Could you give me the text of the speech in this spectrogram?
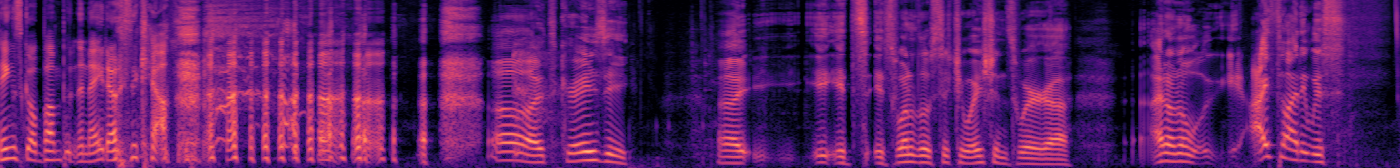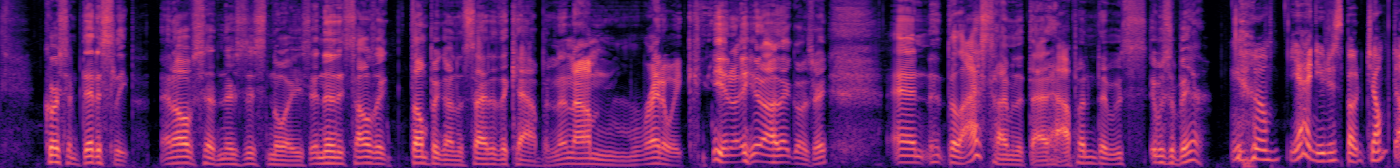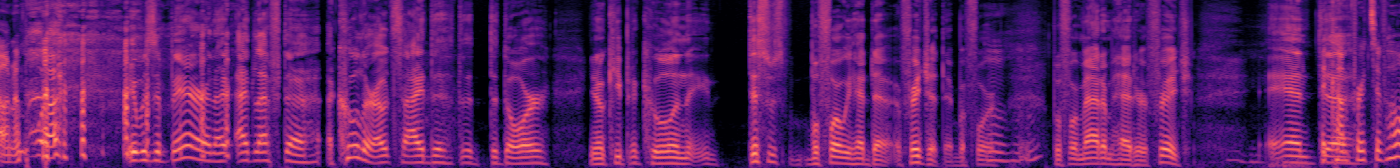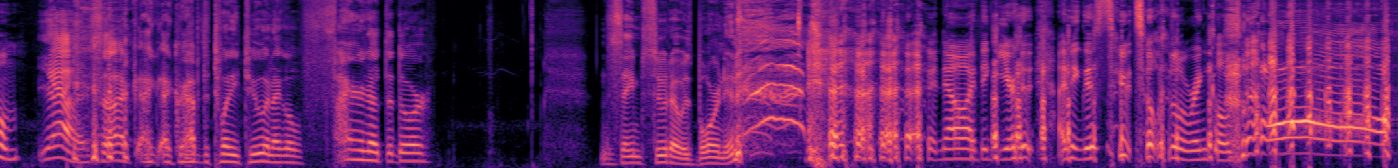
Things go bump in the night out of the cabin. oh, it's crazy. Uh, it's it's one of those situations where uh, I don't know. I thought it was. Of course, I'm dead asleep, and all of a sudden there's this noise, and then it sounds like thumping on the side of the cabin, and I'm right awake. You know, you know how that goes, right? And the last time that that happened, it was it was a bear. yeah, and you just about jumped on him. Well, it was a bear, and I, I'd left a, a cooler outside the, the, the door, you know, keeping it cool. And the, this was before we had uh, a fridge out there, before before Madam had her fridge. And the uh, comforts of home. Yeah, so I, I, I grabbed the 22 and I go firing out the door. In the same suit I was born in. no, I think you're. I think this suit's a little wrinkled. oh!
